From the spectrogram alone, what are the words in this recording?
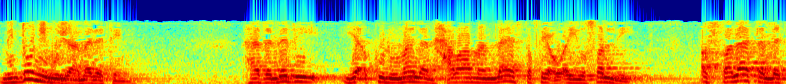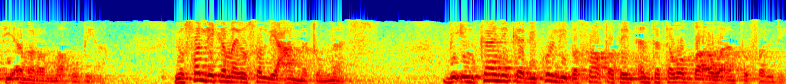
من دون مجاملة. هذا الذي يأكل مالا حراما لا يستطيع أن يصلي. الصلاة التي أمر الله بها. يصلي كما يصلي عامة الناس. بإمكانك بكل بساطة أن تتوضأ وأن تصلي.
